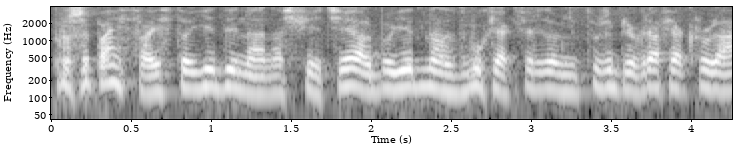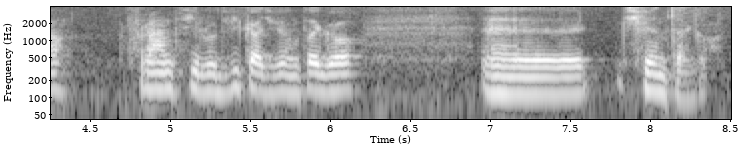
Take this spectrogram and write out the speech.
Proszę Państwa, jest to jedyna na świecie, albo jedna z dwóch, jak twierdzą niektórzy, biografia króla Francji Ludwika IX e, świętego,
